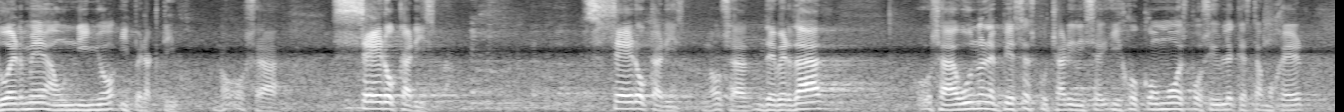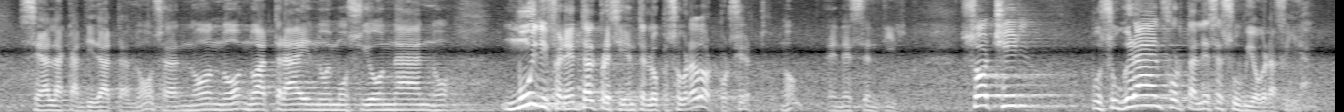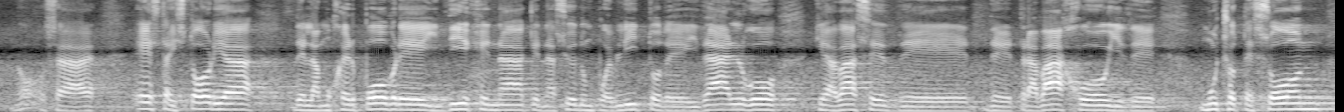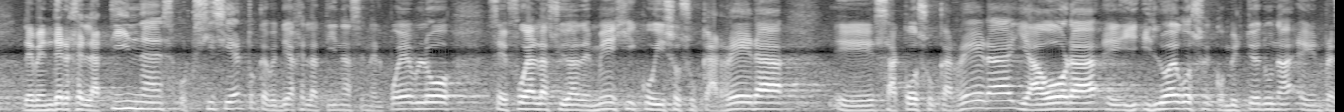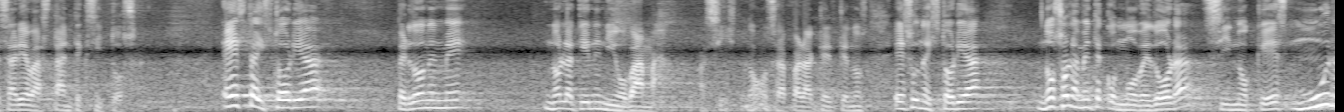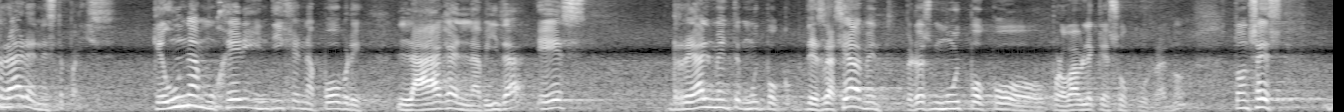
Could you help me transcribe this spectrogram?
duerme a un niño hiperactivo, ¿no? O sea, cero carisma, cero carisma, ¿no? O sea, de verdad, o sea, uno le empieza a escuchar y dice, hijo, ¿cómo es posible que esta mujer sea la candidata, ¿no? O sea, no, no, no atrae, no emociona, no, muy diferente al presidente López Obrador, por cierto, ¿no? En ese sentido. Xochitl, pues su gran fortaleza es su biografía, ¿no? O sea, esta historia de la mujer pobre, indígena, que nació en un pueblito de Hidalgo, que a base de, trabajo y de mucho tesón de vender gelatinas, porque sí es cierto que vendía gelatinas en el pueblo, se fue a la Ciudad de México, hizo su carrera, eh, sacó su carrera y ahora, eh, y, luego se convirtió en una empresaria bastante exitosa. Esta historia, perdónenme, no la tiene ni Obama, así, ¿no? O sea, para que, que nos... Es una historia no solamente conmovedora, sino que es muy rara en este país que una mujer indígena pobre la haga en la vida es realmente muy poco, desgraciadamente, pero es muy poco probable que eso ocurra. ¿no? Entonces,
